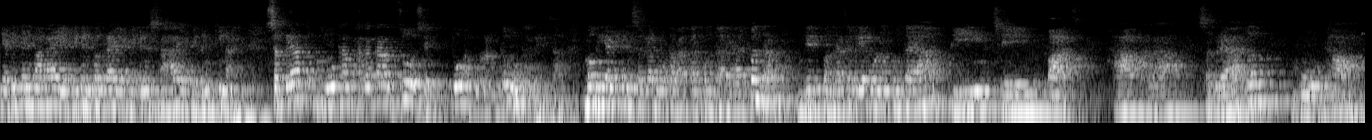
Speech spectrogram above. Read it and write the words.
या ठिकाणी बारा आहे या ठिकाणी पंधरा आहे या ठिकाणी सहा आहे या ठिकाणी तीन आहे. सगळ्यात मोठा भागाकार जो असेल तो अपूर्णांक मोठा घ्यायचा. मग या ठिकाणी सगळ्यात मोठा भागाकार कोणता आलेला आहे? पंधरा. म्हणजे पंधराच्या घरी अपूर्णांक कोणता आहे हा? तीन छेद पाच. हा आला सगळ्यात मोठा.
